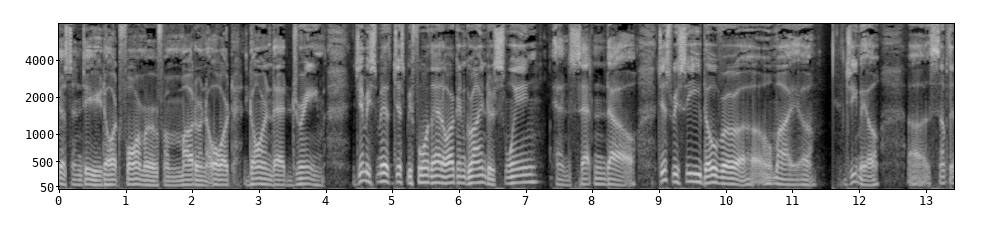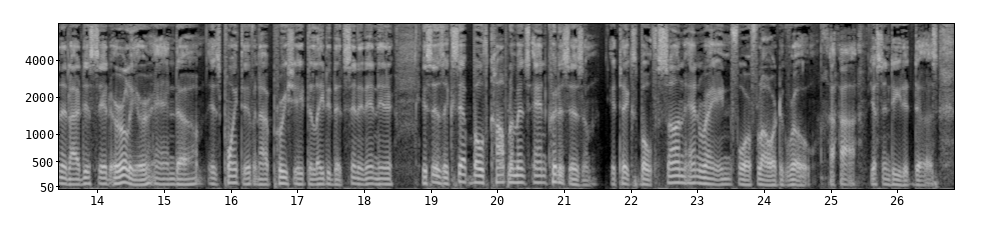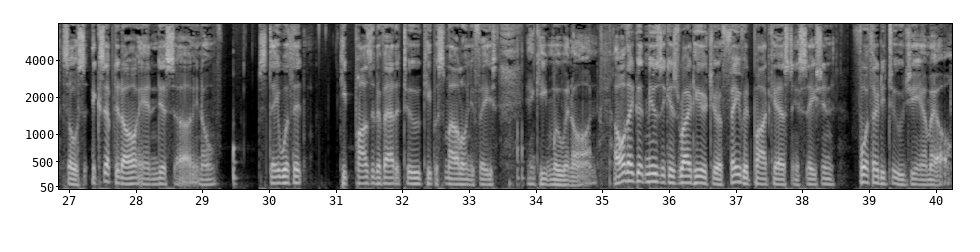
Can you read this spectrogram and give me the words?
Yes, indeed. Art Farmer from Modern Art, Darn That Dream. Jimmy Smith just before that, Organ Grinder Swing and Satin Doll. Just received over uh, on my uh, Gmail uh, something that I just said earlier and uh, is pointive, and I appreciate the lady that sent it in here. It says, accept both compliments and criticism. It takes both sun and rain for a flower to grow. Haha, yes, indeed, it does. So accept it all and just, uh, you know, stay with it. Keep positive attitude, keep a smile on your face, and keep moving on. All that good music is right here at your favorite podcasting station, 432 GML.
